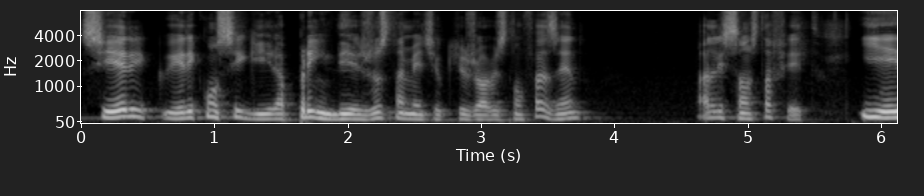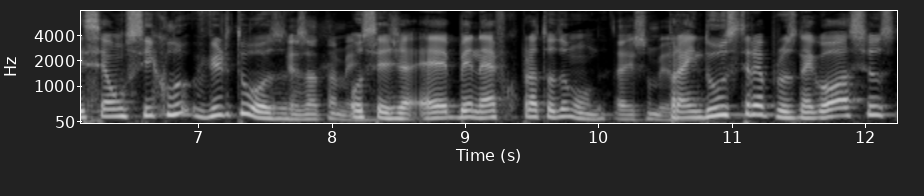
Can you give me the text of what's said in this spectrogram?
Se ele, ele conseguir aprender justamente o que os jovens estão fazendo, a lição está feita. E esse é um ciclo virtuoso. Exatamente. Ou seja, é benéfico para todo mundo. é isso mesmo. Para a indústria, para os negócios,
